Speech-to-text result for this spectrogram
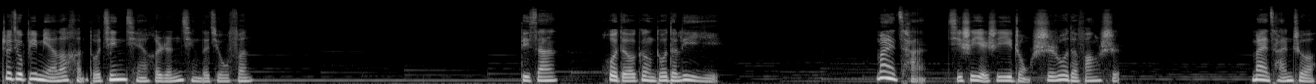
这就避免了很多金钱和人情的纠纷。第三，获得更多的利益，卖惨其实也是一种示弱的方式。卖惨者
